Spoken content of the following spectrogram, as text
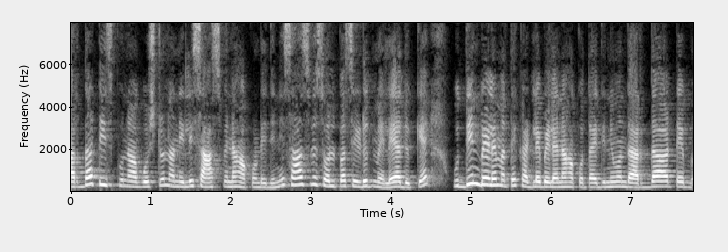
ಅರ್ಧ ಟೀ ಸ್ಪೂನ್ ಆಗುವಷ್ಟು ನಾನು ಇಲ್ಲಿ ಸಾಸಿವೆನ ಹಾಕೊಂಡಿದ್ದೀನಿ. ಸಾಸಿವೆ ಸ್ವಲ್ಪ ಸಿಡಿದ ಮೇಲೆ ಅದಕ್ಕೆ ಉದ್ದಿನ ಬೇಳೆ ಮತ್ತೆ ಕಡಲೆಬೇಳೆನ ಹಾಕೋತಾ ಇದ್ದೀನಿ. ಒಂದು ಅರ್ಧ ಟೇಬ್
